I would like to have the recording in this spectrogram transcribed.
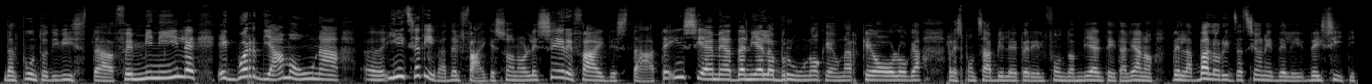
dal punto di vista femminile e guardiamo una eh, iniziativa del FAI, che sono le sere FAI d'estate, insieme a Daniela Bruno, che è un'archeologa responsabile per il Fondo Ambiente Italiano della valorizzazione dei, dei siti.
